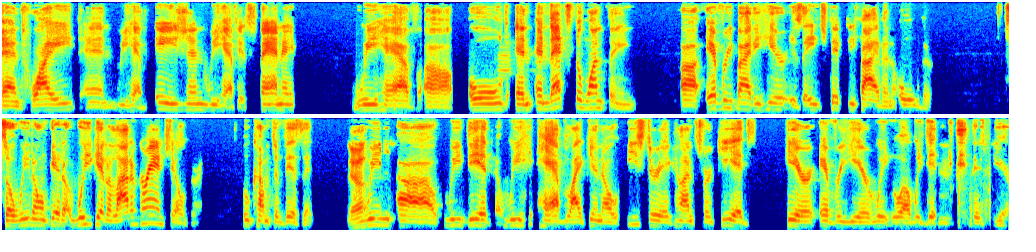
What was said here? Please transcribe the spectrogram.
and white, and we have Asian, we have Hispanic, we have uh, old, and and that's the one thing. Uh, everybody here is age 55 and older, so we don't get a, we get a lot of grandchildren who come to visit Yeah. we uh we did we have like you know easter egg hunts for kids here every year we well we didn't this year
